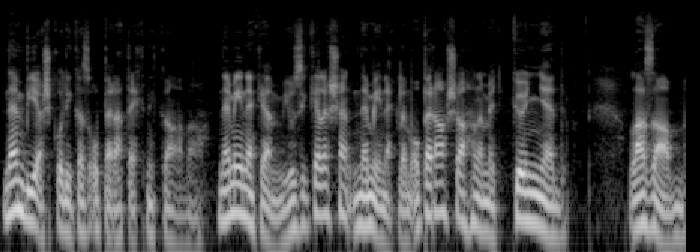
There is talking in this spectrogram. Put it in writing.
nem viaskodik az opera technikával. Nem énekel musicalesen, nem éneklem operással, hanem egy könnyed, lazabb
